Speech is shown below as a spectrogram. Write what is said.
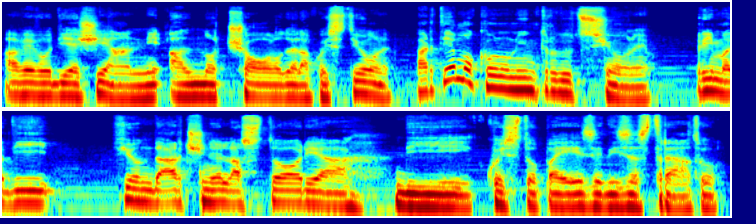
avevo dieci anni, al nocciolo della questione. Partiamo con un'introduzione, prima di fiondarci nella storia di questo paese disastrato.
